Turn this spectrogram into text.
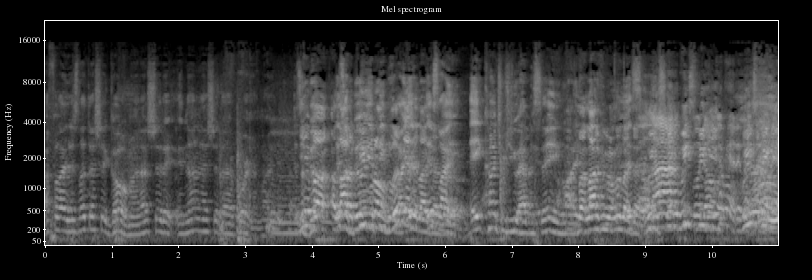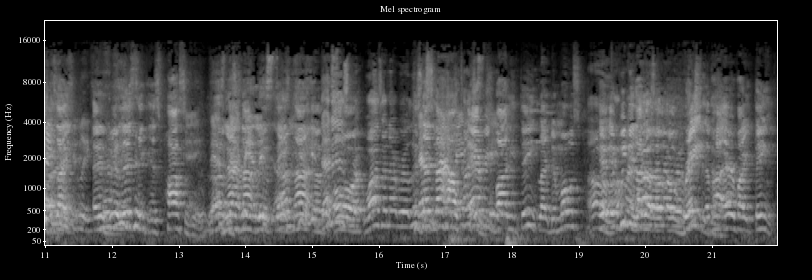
I feel like just let that shit go, man. That shit ain't and none of that shit that important. Like mm. it's Yeah, bil- but a it's lot of billion people don't look at it like it's that, like though. eight countries you haven't seen. Like But a lot of people don't look like that. We a speak, we speaking, don't look at it we like speaking that. as like as realistic as possible. That's And not real- realistic. That's not that at is why is that not realistic? Because that's, That's not not how realistic. everybody think. Like the most, Oh, if, if we did like, like why is that a, a rate of how everybody think,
